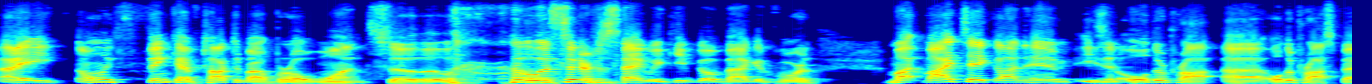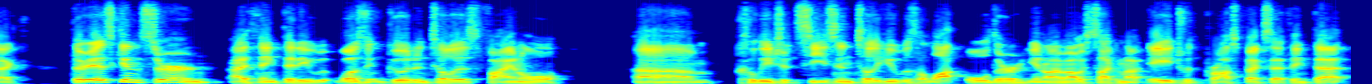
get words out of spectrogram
I only think I've talked about Burrow once, so the listeners saying we keep going back and forth. My my take on him: he's an older pro, uh, older prospect. There is concern. I think that he wasn't good until his final um, collegiate season, until he was a lot older. You know, I'm always talking about age with prospects. I think that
